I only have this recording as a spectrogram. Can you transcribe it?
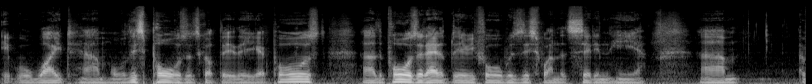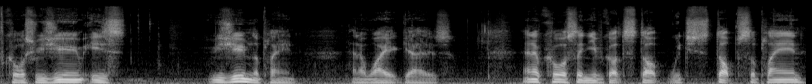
it will wait um, or this pause it's got there, there you go paused. Uh, the pause it had up there before was this one that's set in here. Um, of course resume is resume the plan and away it goes. And of course then you've got stop which stops the plan.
